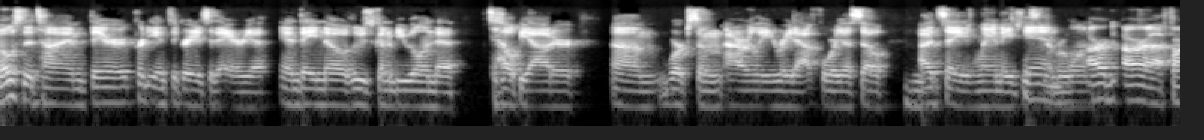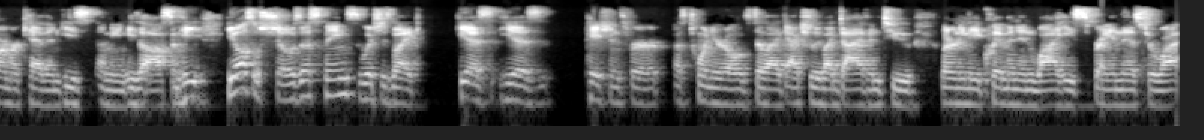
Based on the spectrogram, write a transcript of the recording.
most of the time, they're pretty integrated to the area, and they know who's going to be willing to to help you out or um, work some hourly rate out for you. So mm-hmm. I'd say land agents number one. Our our uh, farmer Kevin, he's I mean he's awesome. He he also shows us things, which is like he has he has patience for us 20 year olds to like actually like dive into learning the equipment and why he's spraying this or why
